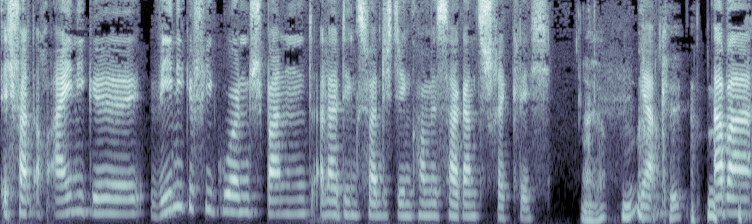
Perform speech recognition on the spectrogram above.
Ich fand auch einige wenige Figuren spannend, allerdings fand ich den Kommissar ganz schrecklich. Ah ja. Ja. Okay. Aber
